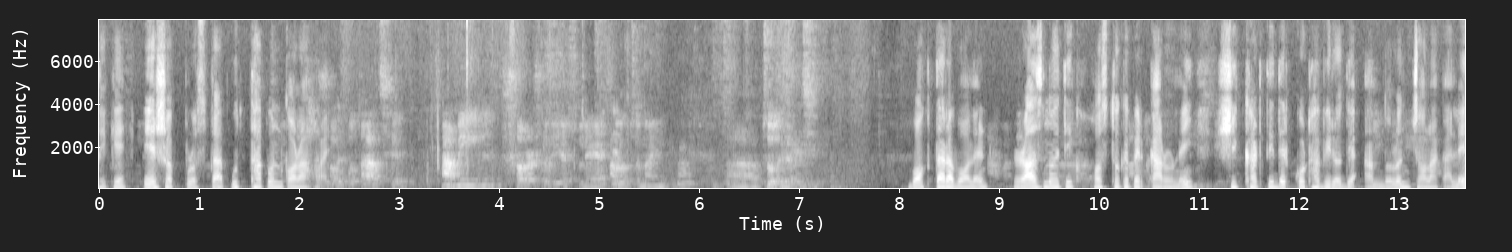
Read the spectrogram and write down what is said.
থেকে এসব প্রস্তাব উত্থাপন করা হয়। আমি সরাসরি আসলে আলোচনায় চলে যাচ্ছি। বক্তারা বলেন রাজনৈতিক হস্তক্ষেপের কারণেই শিক্ষার্থীদের কোঠাবিরোধী আন্দোলন চলাকালে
